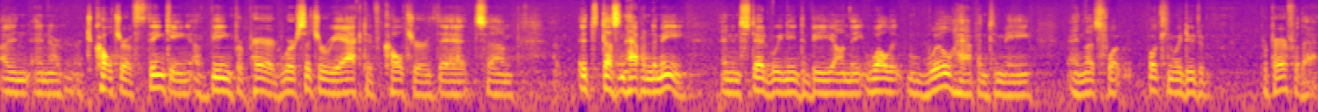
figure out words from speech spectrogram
and, and our culture of thinking of being prepared. We're such a reactive culture that um, it doesn't happen to me, and instead we need to be on the well, it will happen to me, and let's what what can we do to prepare for that.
